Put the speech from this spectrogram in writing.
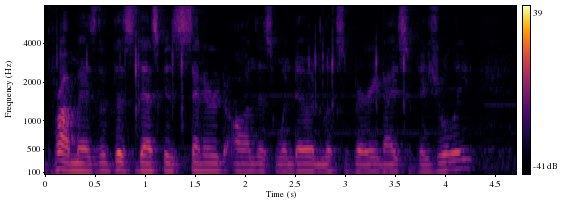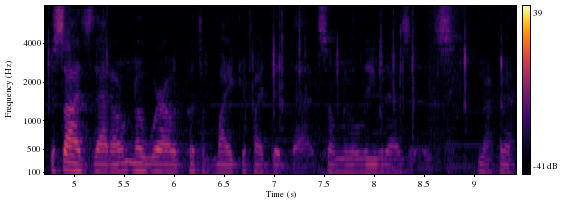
the problem is that this desk is centered on this window and looks very nice visually. Besides that, I don't know where I would put the mic if I did that, so I'm going to leave it as is. I'm not going to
